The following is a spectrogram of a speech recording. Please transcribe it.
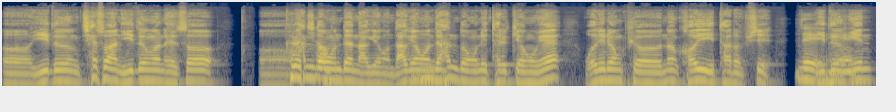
어 2등 최소한 2등은 해서 어 그렇죠. 한동훈 대 나경원, 나경원 대 음. 한동훈이 될 경우에 원희룡 표는 거의 이탈 없이 네, 2등인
